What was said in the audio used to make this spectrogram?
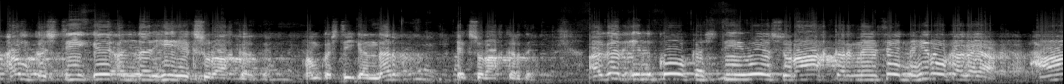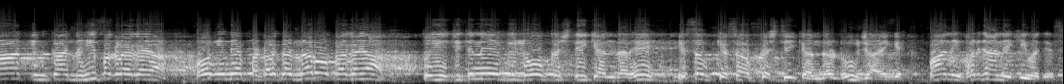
ہم کشتی کے اندر ہی ایک سوراخ کر دیں۔ ہم کشتی کے اندر ایک سوراخ کر دیں۔ اگر ان کو کشتی میں سوراخ کرنے سے نہیں روکا گیا، ہاتھ ان کا نہیں پکڑا گیا اور انہیں پکڑ کر نہ روکا گیا، تو یہ جتنے بھی لوگ کشتی کے اندر ہیں، یہ سب کے سب کشتی کے اندر ڈوب جائیں گے۔ پانی بھر جانے کی وجہ سے۔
